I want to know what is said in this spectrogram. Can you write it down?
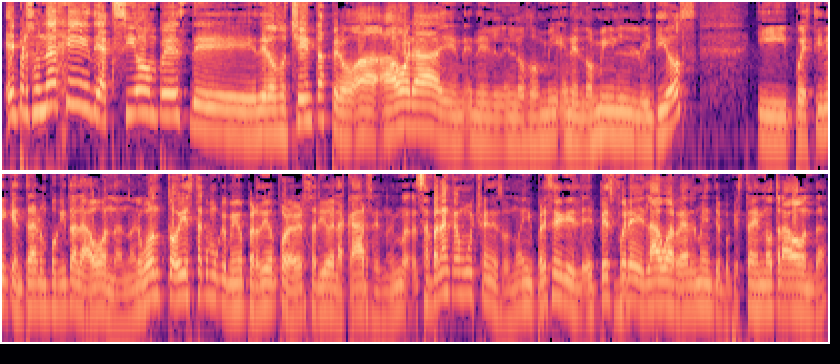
el personaje de acción, pues, de, de los ochentas, pero ahora en, en el, en, los 2000, en el 2022. Y pues tiene que entrar un poquito a la onda, ¿no? El huevón todavía está como que medio perdido por haber salido de la cárcel, ¿no? Se apalanca mucho en eso, ¿no? Y parece que el, el pez fuera del agua realmente, porque está en otra onda.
